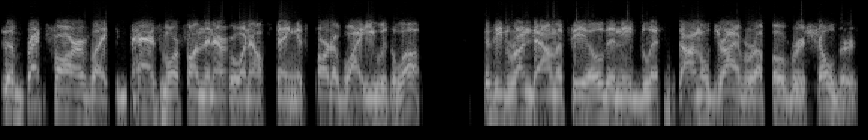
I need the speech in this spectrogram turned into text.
the brett Favre like has more fun than everyone else thing is part of why he was loved because he'd run down the field and he'd lift Donald Driver up over his shoulders.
